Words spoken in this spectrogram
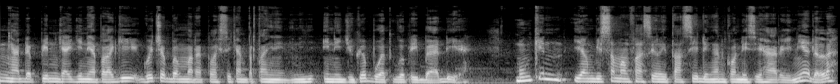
ngadepin kayak gini apalagi gue coba merefleksikan pertanyaan ini ini juga buat gue pribadi ya. Mungkin yang bisa memfasilitasi dengan kondisi hari ini adalah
